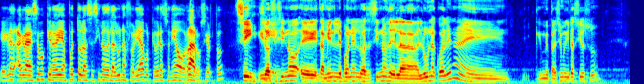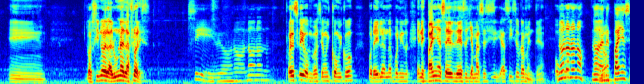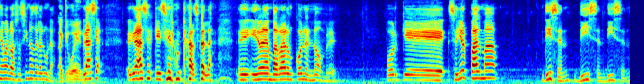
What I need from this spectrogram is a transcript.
Y agra- agradecemos que no hayan puesto los asesinos de la luna floreada porque hubiera sonado raro, ¿cierto? Sí, y Sí. los asesinos, eh, también le ponen los asesinos de la luna, ¿cuál era? Eh, que me pareció muy gracioso. Eh, los asesinos de la luna de las flores. Sí, pero no, no, no. no. Por eso digo, me pareció muy cómico. Por ahí le andan poniendo. En España se debe llamarse así, así seguramente. ¿eh? No, no, no, no, no, ¿Ah, En? España se llama Los Asesinos de la Luna. Ah, qué bueno. Gracias, gracias que hicieron caso a la, eh, y no la embarraron con el nombre. Porque, señor Palma, dicen, dicen, dicen,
